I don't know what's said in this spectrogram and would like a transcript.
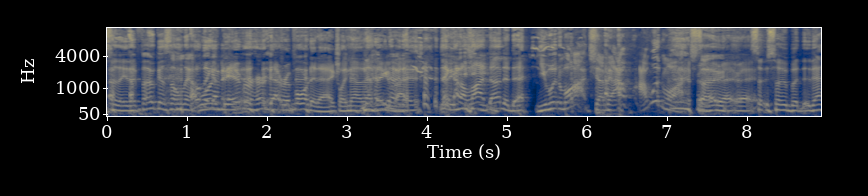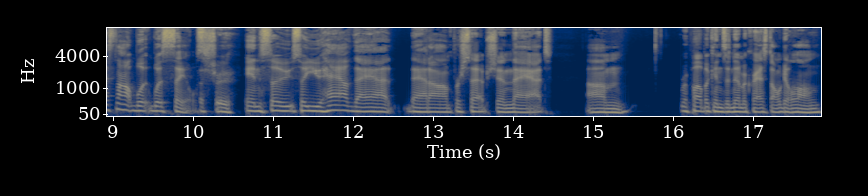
so, so they, they focus on that. I don't think I've bit. ever heard that reported. Actually, now that I think no, about no, it, they got a lot done today. You wouldn't watch. I mean, I, I wouldn't watch. So, Right, right, right. so, so, but that's not what what sells. That's true. And so, so you have that that um, perception that um, Republicans and Democrats don't get along.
